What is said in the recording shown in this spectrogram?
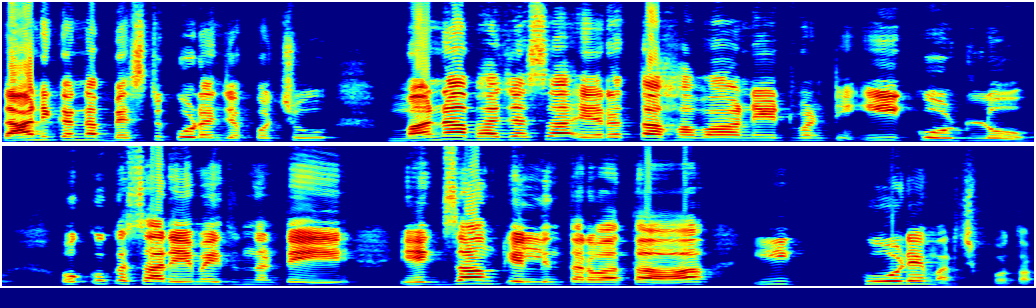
దానికన్నా బెస్ట్ కోడ్ అని చెప్పొచ్చు. మన భజస ఎరత హవా అనేటువంటి ఈ కోడ్లో ఒక్కొక్కసారి ఏమవుతుందంటే ఎగ్జామ్కి వెళ్ళిన తర్వాత ఈ కోడే మర్చిపోతాం.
